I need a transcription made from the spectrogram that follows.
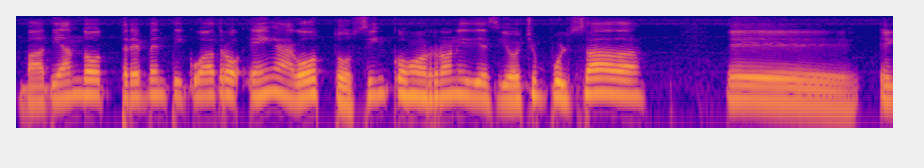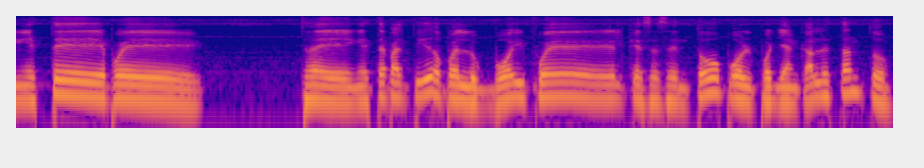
Bateando 3.24 en agosto. 5 jonrones y 18 impulsadas. Eh, en este, pues, en este partido, pues Luke Boy fue el que se sentó por, por Giancarlo Stanton.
